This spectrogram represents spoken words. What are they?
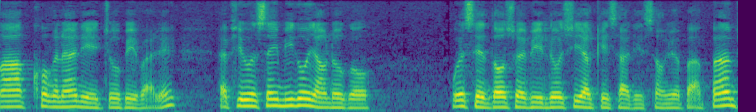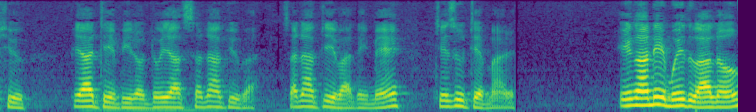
ငါခွန်ကနန်းတွေကြိုးပေးပါတယ်အဖြူစိမ့်မိကိုရောင်တို့ကိုဝစ်စင်သောဆွဲပြီးလိုရှိရကိစ္စတွေဆောင်ရွက်ပါအပန်းဖြူဖျားတင်ပြီးတော့လိုရာဆန္ဒပြုပါဆန္ဒပြပါလိမ့်မယ်ကျေးဇူးတင်ပါတယ်အင်္ဂါနေ့မွေးသူအလုံး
